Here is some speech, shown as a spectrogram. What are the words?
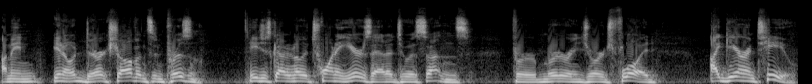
I mean, you know, Derek Chauvin's in prison. He just got another 20 years added to his sentence for murdering George Floyd. I guarantee you,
